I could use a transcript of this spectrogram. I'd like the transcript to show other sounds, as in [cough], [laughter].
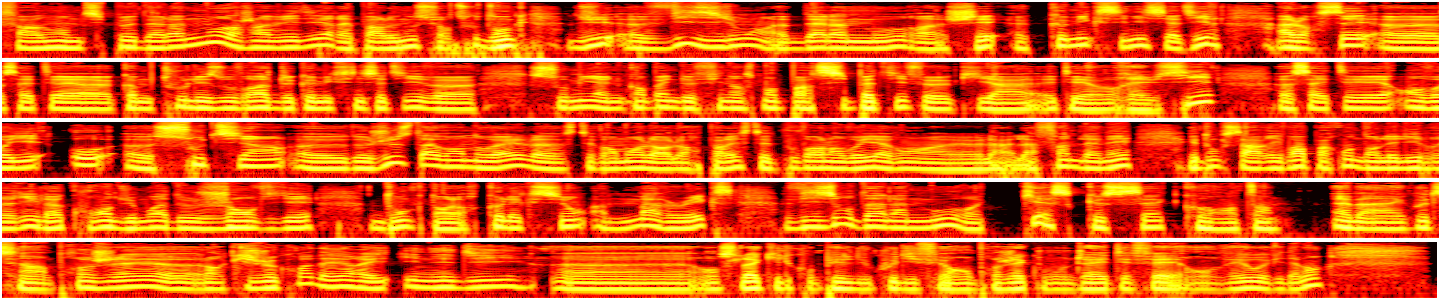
parle-nous un petit peu d'Alan Moore, j'ai envie de dire, et parle-nous surtout donc du Vision d'Alan Moore chez Comics Initiative. Alors c'est, ça a été comme tous les ouvrages de Comics Initiative soumis à une campagne de financement participatif euh, qui a été euh, réussie. Euh, ça a été envoyé au soutien de juste avant Noël. C'était vraiment leur, leur pari, c'était de pouvoir l'envoyer avant la, la fin de l'année. Et donc ça arrivera par contre dans les librairies là courant du mois de janvier, donc dans leur collection Mavericks. Vision d'Alan Moore, qu'est-ce que c'est Corentin? Eh ben, écoute, c'est un projet, euh, alors qui je crois d'ailleurs est inédit, euh, en cela qu'il compile du coup différents projets qui ont déjà été faits en VO évidemment,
